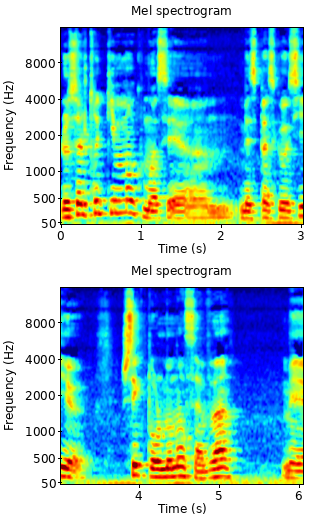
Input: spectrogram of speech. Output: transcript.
Le seul truc qui me manque, moi, c'est. euh, Mais c'est parce que aussi, euh, je sais que pour le moment, ça va. Mais,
